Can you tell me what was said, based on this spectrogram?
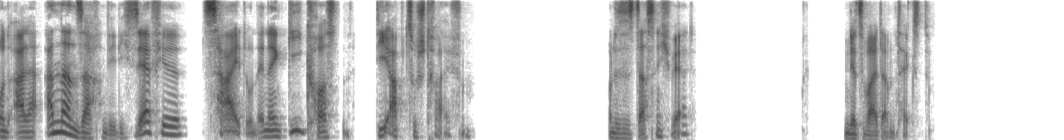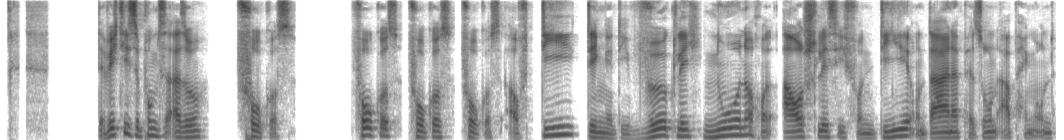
und alle anderen Sachen, die dich sehr viel Zeit und Energie kosten, die abzustreifen. Und ist es das nicht wert? Und jetzt weiter im Text. Der wichtigste Punkt ist also Fokus. Fokus, Fokus, Fokus auf die Dinge, die wirklich nur noch und ausschließlich von dir und deiner Person abhängen. Und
